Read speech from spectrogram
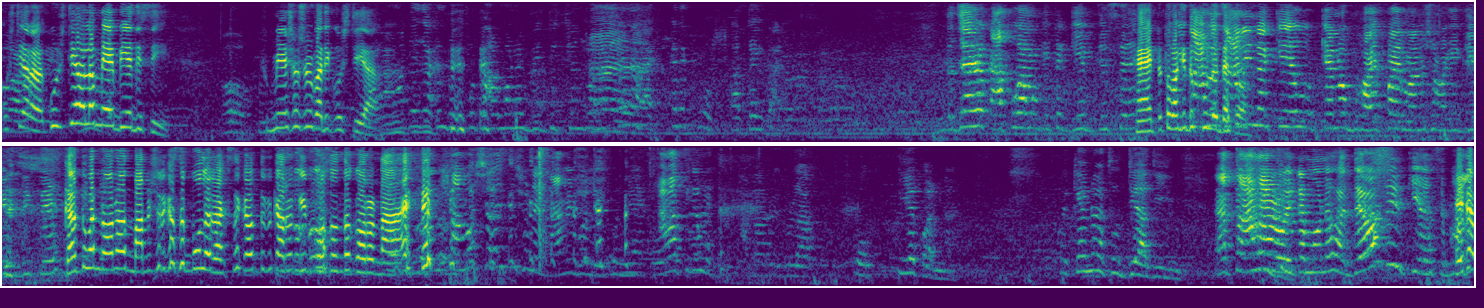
কুষ্টিয়া কুষ্টিয়া হলো মেয়ে বিয়ে দিছি। মেয়ে শ্বশুর বাড়ি কুষ্টিয়া যাই হোক আপু আমাকে একটা গিফট দিছে। হ্যাঁ, এটা তোমাকে তো খুলে দেখো। জানি না কেউ কেন ভয় পায় মানুষ আমাকে গিফট দিতে। কারণ তোমার ননদ মানুষের কাছে বলে রাখছে কারণ তুমি কারও গিফট পছন্দ করো না। সমস্যা হয়েছে শুনেন আমি বলি আমার থেকে আমার এগুলা ইয়ে কর না। কেন এত দেয়া দিল? এত আমার ওইটা মনে হয় দেওয়াদের কি আছে? এটা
